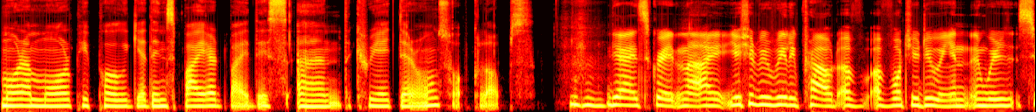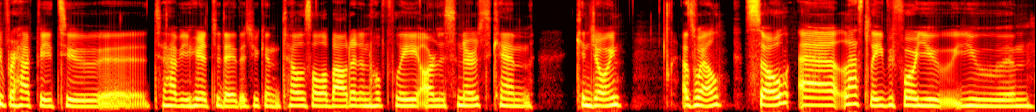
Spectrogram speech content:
more and more people get inspired by this and create their own swap clubs. yeah, it's great, and I you should be really proud of, of what you're doing, and, and we're super happy to uh, to have you here today. That you can tell us all about it, and hopefully our listeners can can join as well. So, uh, lastly, before you you um,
